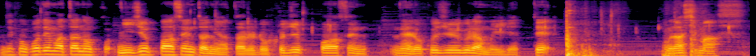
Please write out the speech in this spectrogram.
で、ここでまたの20%に当たる60%、ね、60g 入れて、蒸らします。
